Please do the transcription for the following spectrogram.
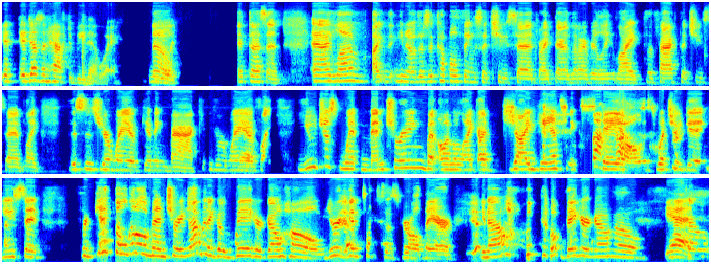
It, it doesn't have to be that way. No. Really. It doesn't. And I love, I, you know, there's a couple of things that you said right there that I really like. The fact that you said, like, this is your way of giving back, your way yes. of, like, you just went mentoring, but on a, like a gigantic scale is what you did. You said, forget the little mentoring. I'm going to go big or go home. You're a good Texas girl there, you know, go big or go home. Yes. So,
